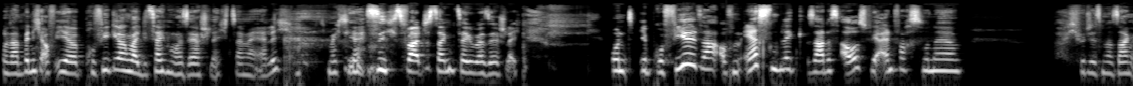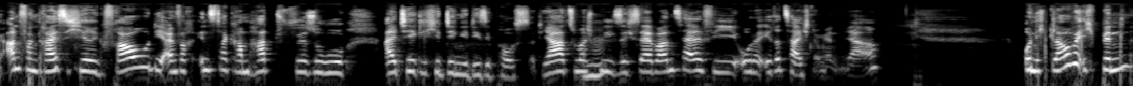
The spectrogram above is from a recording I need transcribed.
Und dann bin ich auf ihr Profil gegangen, weil die Zeichnung war sehr schlecht, seien wir ehrlich. Ich möchte jetzt nichts Falsches sagen, die Zeichnung war sehr schlecht. Und ihr Profil sah auf den ersten Blick, sah das aus wie einfach so eine, ich würde jetzt mal sagen, Anfang 30-jährige Frau, die einfach Instagram hat für so alltägliche Dinge, die sie postet. Ja, zum mhm. Beispiel mhm. sich selber ein Selfie oder ihre Zeichnungen, ja. Und ich glaube, ich bin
